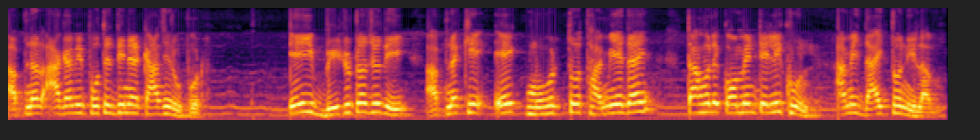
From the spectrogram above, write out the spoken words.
আপনার আগামী প্রতিদিনের কাজের উপর। এই ভিডিওটা যদি আপনাকে এক মুহূর্ত থামিয়ে দেয়, তাহলে কমেন্টে লিখুন, আমি দায়িত্ব নিলাম।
